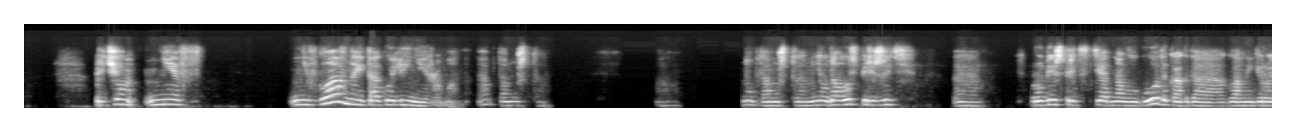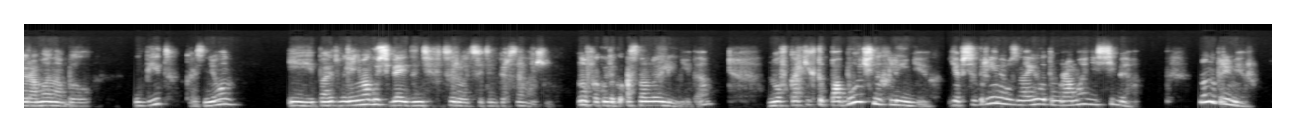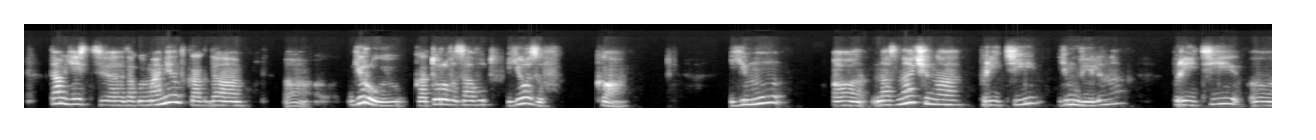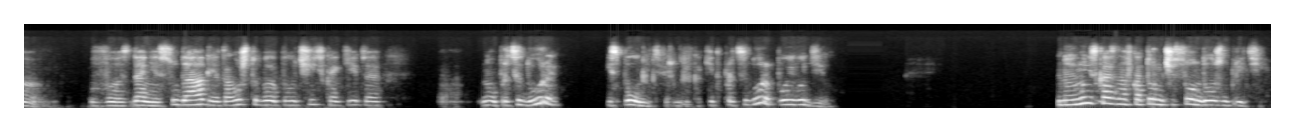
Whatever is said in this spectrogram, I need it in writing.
Причем не в, не в главной такой линии романа, да, потому что ну, потому что мне удалось пережить э, рубеж 31 года, когда главный герой романа был убит, казнен, и поэтому я не могу себя идентифицировать с этим персонажем, ну, в какой-то основной линии, да. Но в каких-то побочных линиях я все время узнаю в этом романе себя. Ну, например, там есть э, такой момент, когда э, герою, которого зовут Йозеф К, ему а, назначено прийти, ему велено прийти а, в здание суда для того, чтобы получить какие-то ну, процедуры, исполнить, вернее, какие-то процедуры по его делу. Но ему не сказано, в котором часу он должен прийти.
